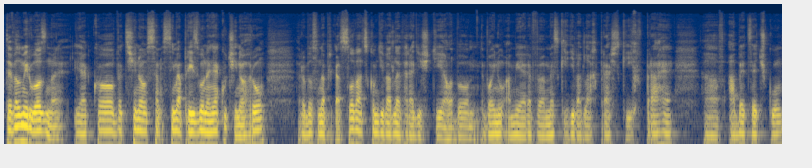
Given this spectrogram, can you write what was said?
To je veľmi rôzne. Jako väčšinou si ma prizvu na nejakú činohru. Robil som napríklad v Slováckom divadle v Hradišti alebo Vojnu a mier v mestských divadlách pražských v Prahe, v ABCčku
